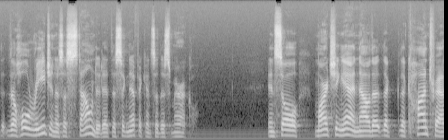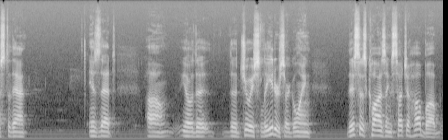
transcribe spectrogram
the whole region is astounded at the significance of this miracle. And so, marching in, now the, the, the contrast to that is that, um, you know, the, the Jewish leaders are going, this is causing such a hubbub,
